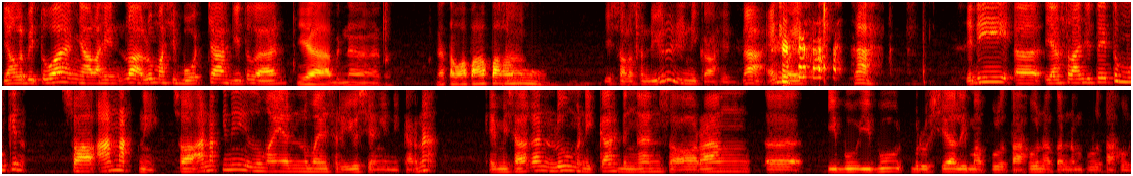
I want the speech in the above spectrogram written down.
yang lebih tua nyalahin lah lu masih bocah gitu kan. ya bener nggak tahu apa-apa kamu Ya salah sendiri dinikahin. Nah, anyway. nah, jadi eh, yang selanjutnya itu mungkin soal anak nih. Soal anak ini lumayan lumayan serius yang ini karena kayak misalkan lu menikah dengan seorang eh, ibu-ibu berusia 50 tahun atau 60 tahun.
